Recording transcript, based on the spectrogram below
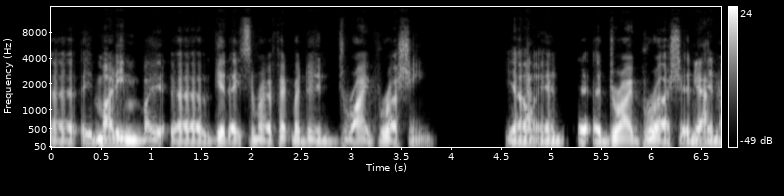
uh, it might even by, uh, get a similar effect by doing dry brushing, you know, yeah. and a dry brush and, yeah. and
